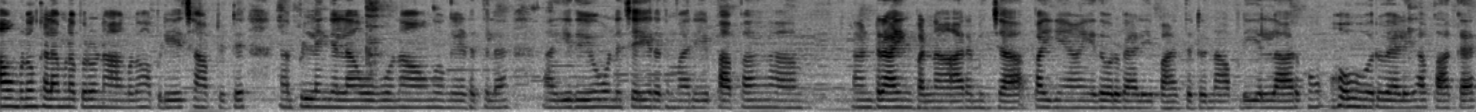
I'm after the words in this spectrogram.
அவங்களும் கிளம்புனப்புறம் நாங்களும் அப்படியே சாப்பிட்டுட்டு பிள்ளைங்கள்லாம் ஒவ்வொன்றும் அவங்கவுங்க இடத்துல எதையோ ஒன்று செய்கிறது மாதிரி பாப்பா ட்ராயிங் பண்ண ஆரம்பித்தா பையன் ஏதோ ஒரு வேலையை பார்த்துட்டு இருந்தான். அப்படி எல்லாருக்கும் ஒவ்வொரு வேலையாக பார்க்க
